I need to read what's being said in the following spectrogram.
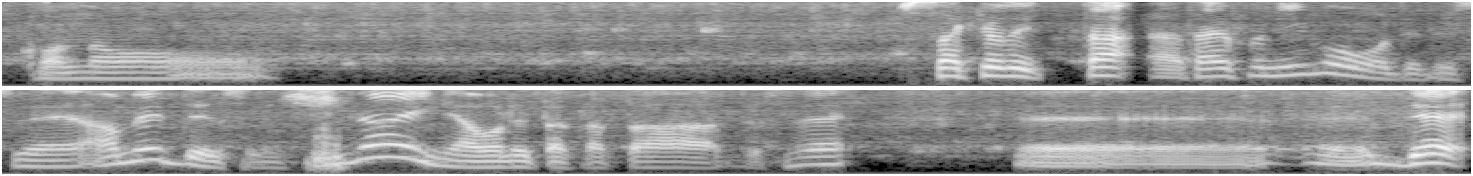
ー、この、先ほど言った台風2号でですね、雨でですね、被害に遭われた方ですね、えー、で、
